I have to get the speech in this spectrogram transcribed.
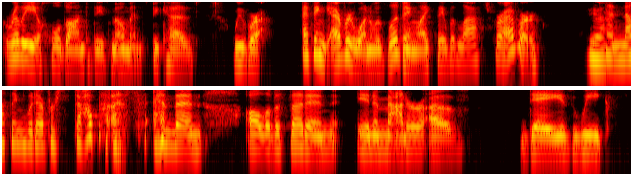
really hold on to these moments because we were, I think everyone was living like they would last forever Yeah. and nothing would ever stop us. And then all of a sudden, in a matter of days, weeks,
